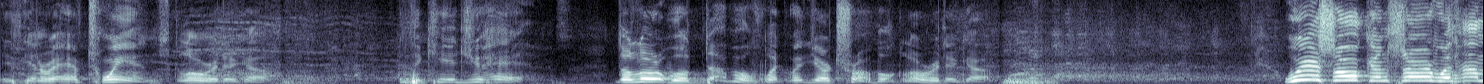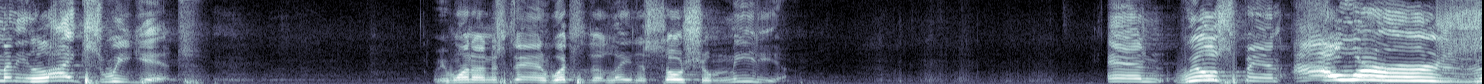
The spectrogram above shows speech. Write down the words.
He's going to have twins. Glory to God. The kids you have. The Lord will double what with your trouble. Glory to God. We're so concerned with how many likes we get. We want to understand what's the latest social media. And we'll spend hours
